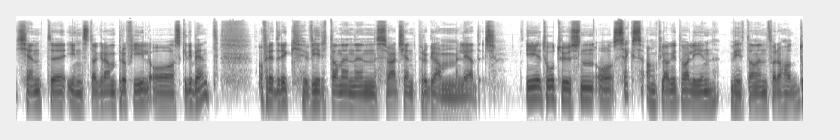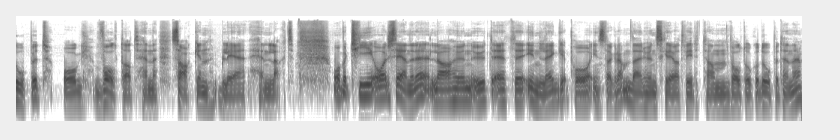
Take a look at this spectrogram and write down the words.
kjent eh, Instagram-profil og skribent, og Fredrik Virtanen, en svært kjent programleder. I 2006 anklaget Wallin Virtanen for å ha dopet og voldtatt henne. Saken ble henlagt. Over ti år senere la hun ut et innlegg på Instagram der hun skrev at Virtanen voldtok og dopet henne.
